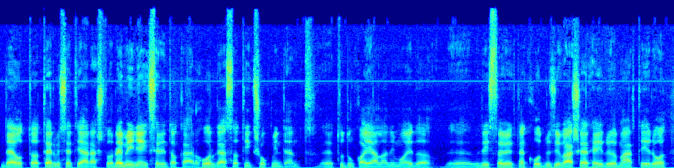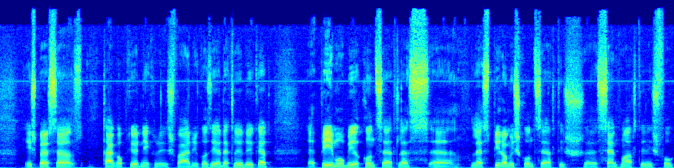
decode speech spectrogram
de ott a természetjárástól reményeink szerint akár a horgászatig sok mindent tudunk ajánlani majd a résztvevőknek, Hódműzővásárhelyről, Mártéről, és persze a tágabb környékről is várjuk az érdeklődőket. P-mobil koncert lesz, lesz piramis koncert is, Szent Martin is fog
